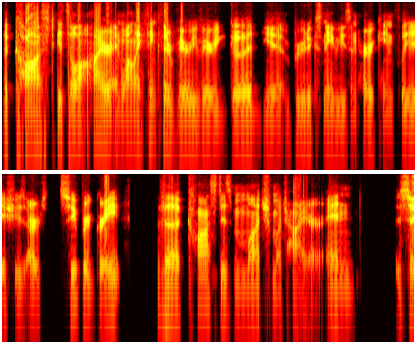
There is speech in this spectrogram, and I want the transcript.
the cost gets a lot higher and while i think they're very very good yeah Brutix navies and hurricane fleet issues are super great the cost is much much higher. And so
